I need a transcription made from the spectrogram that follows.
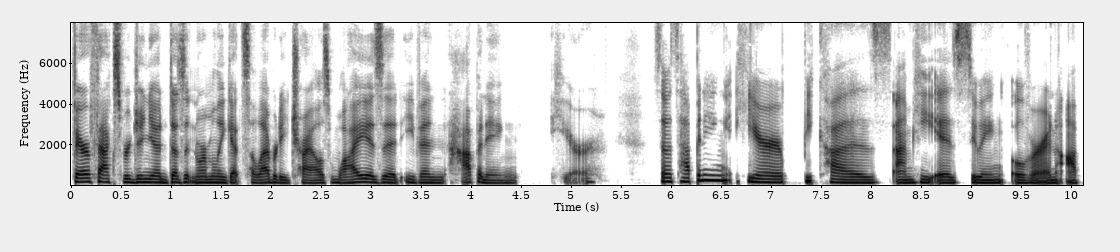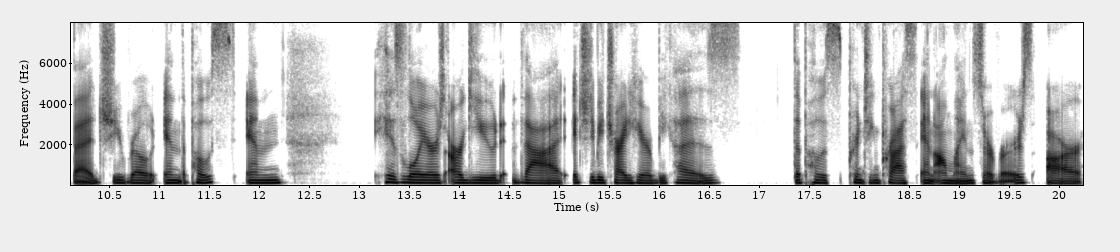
Fairfax, Virginia doesn't normally get celebrity trials. Why is it even happening here? So it's happening here because um, he is suing over an op ed she wrote in the Post. And his lawyers argued that it should be tried here because the Post's printing press and online servers are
